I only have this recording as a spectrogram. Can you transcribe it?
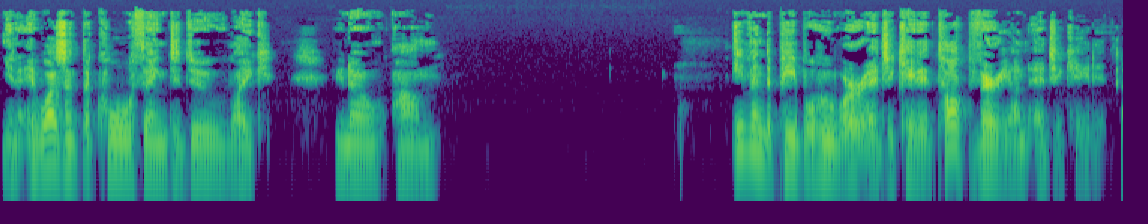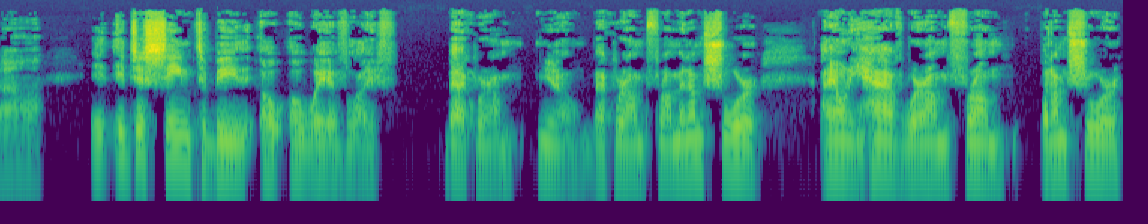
You know, it wasn't the cool thing to do. Like, you know, um, even the people who were educated talked very uneducated. uh It, it just seemed to be a, a way of life, back where I'm, you know, back where I'm from. And I'm sure I only have where I'm from, but I'm sure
